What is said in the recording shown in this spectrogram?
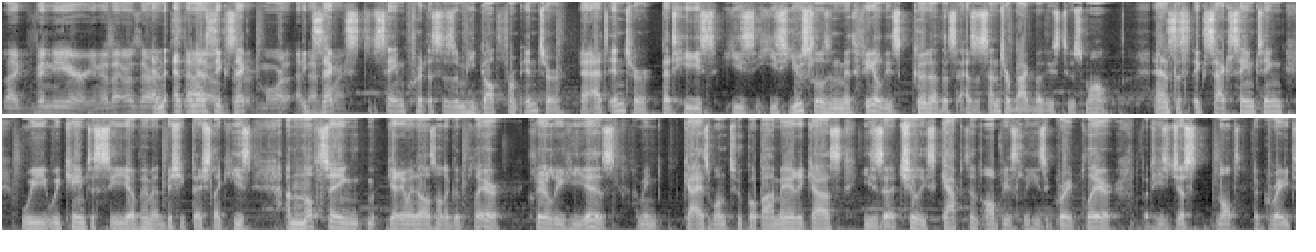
like veneer. You know, that was our And and, and that's the style, sort exact of more exact same criticism he got from Inter uh, at Inter that he's he's he's useless in midfield. He's good at this as a center back, but he's too small. And it's the exact same thing we we came to see of him at Besiktas. Like he's, I'm not saying Gary Medel is not a good player. Clearly he is. I mean, guys won two Copa Americas. He's a Chile's captain. Obviously, he's a great player, but he's just not a great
